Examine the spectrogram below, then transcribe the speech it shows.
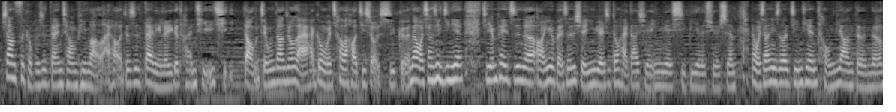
上次可不是单枪匹马来哈，就是带领了一个团体一起到我们节目当中来，还跟我们唱了好几首诗歌。那我相信今天今天佩芝呢啊，因为本身学音乐，是东海大学音乐系毕业的学生，那我相信说今天同样的呢，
